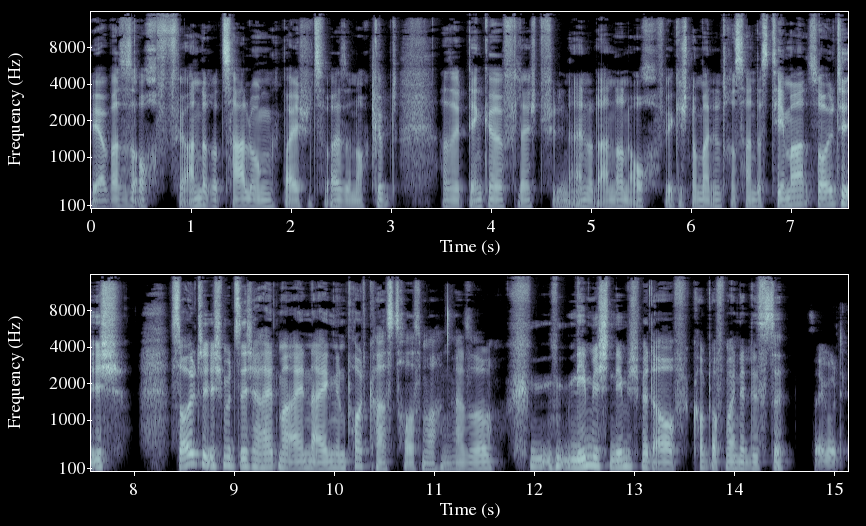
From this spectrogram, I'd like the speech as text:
ja, was es auch für andere Zahlungen beispielsweise noch gibt. Also ich denke, vielleicht für den einen oder anderen auch wirklich nochmal ein interessantes Thema. Sollte ich sollte ich mit Sicherheit mal einen eigenen Podcast draus machen. Also nehme ich, nehme ich mit auf. Kommt auf meine Liste. Sehr gut.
